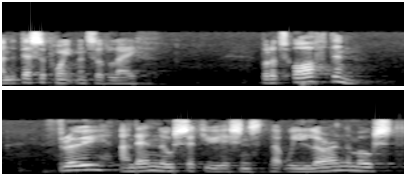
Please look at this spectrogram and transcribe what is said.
and the disappointments of life. But it's often through and in those situations that we learn the most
